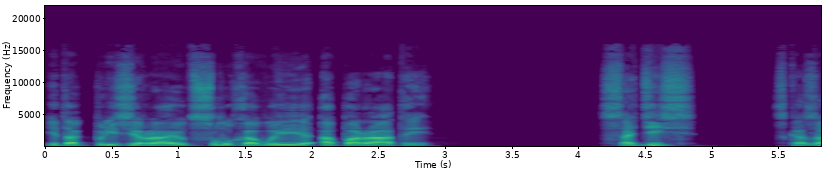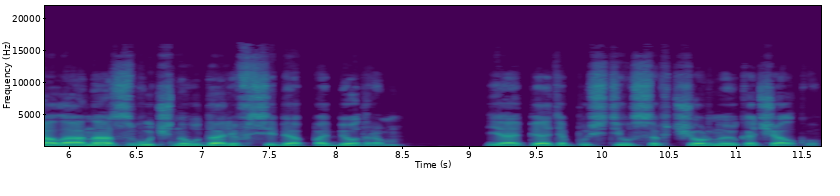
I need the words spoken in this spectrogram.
и так презирают слуховые аппараты? «Садись!» — сказала она, звучно ударив себя по бедрам. Я опять опустился в черную качалку.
